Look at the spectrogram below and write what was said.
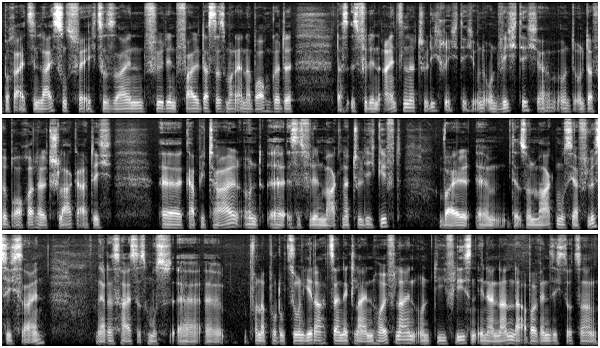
bereit sind, leistungsfähig zu sein für den Fall, dass das mal einer brauchen könnte. Das ist für den Einzelnen natürlich richtig und, und wichtig. Ja? Und, und dafür braucht er halt schlagartig äh, Kapital und äh, es ist für den Markt natürlich Gift weil ähm, so ein Markt muss ja flüssig sein. Ja, das heißt, es muss äh, äh, von der Produktion, jeder hat seine kleinen Häuflein und die fließen ineinander. Aber wenn sich sozusagen,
